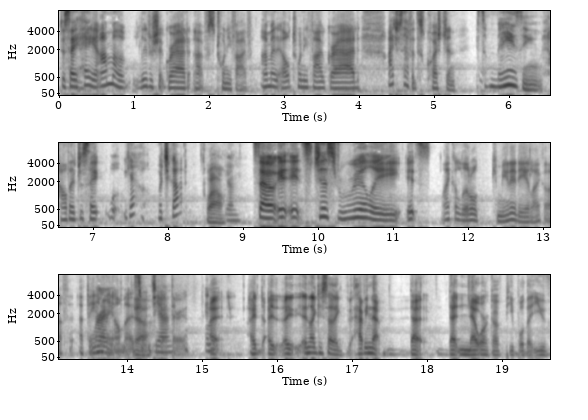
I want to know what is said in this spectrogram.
to say, hey, I'm a leadership grad. I was 25. I'm an L25 grad. I just have this question. It's amazing how they just say, well, yeah, what you got? wow. Yeah. So it, it's just really, it's like a little community, like a, a family Right. almost Yeah. once you Yeah. get through. And- I, I, I, I, and like I said, like having that that that network of people that you've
